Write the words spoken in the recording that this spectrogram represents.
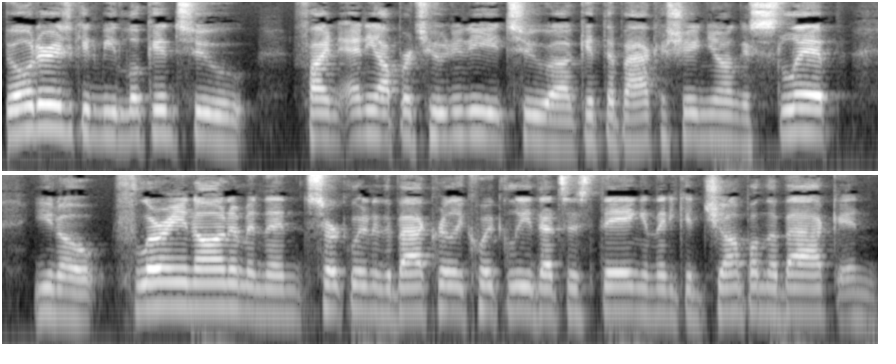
Bilder is going to be looking to find any opportunity to uh, get the back of Shane Young, a slip, you know, flurrying on him and then circling to the back really quickly. That's his thing. And then he can jump on the back and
